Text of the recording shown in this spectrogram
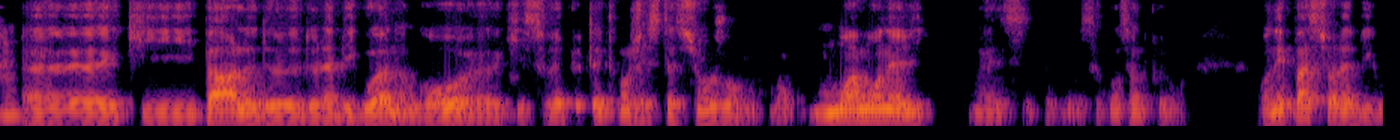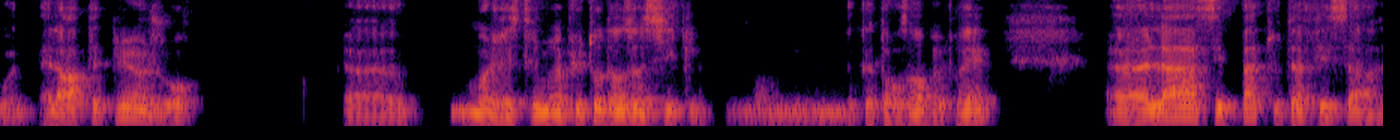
mmh. euh, qui parlent de, de la Big One, en gros, euh, qui serait peut-être en gestation aujourd'hui. moi, à mon avis, ça concerne que moi. On n'est pas sur la Big One. Elle aura peut-être lieu un jour. Euh, moi, je l'estimerais plutôt dans un cycle de 14 ans à peu près. Euh, là, c'est pas tout à fait ça.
